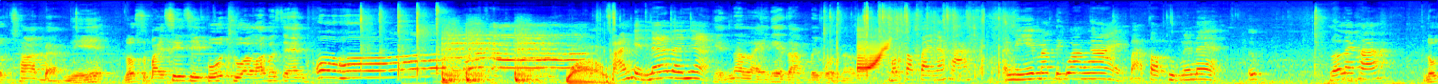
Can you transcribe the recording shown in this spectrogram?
รสชาติแบบนี้รสสไปซี่ซีฟู้ดชัวร์ร้อยเปอร์เซ็นต์โอ้โหว้าวป๋าเห็นแน่เลยเนี่ย เห็นอะไรเนี่ยดำไปหมดแล้วรถต่อไปนะคะ อันนี้มาติ๊กว่าง่ายป๋าตอบถูกแน่ๆอึ๊บรถอะไรคะรส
